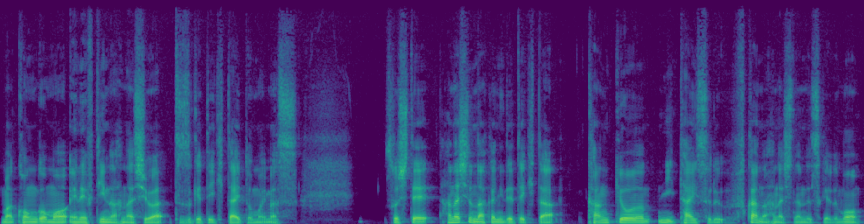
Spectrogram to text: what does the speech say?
まあ、今後も NFT の話は続けていきたいと思います。そして話の中に出てきた環境に対する負荷の話なんですけれども、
